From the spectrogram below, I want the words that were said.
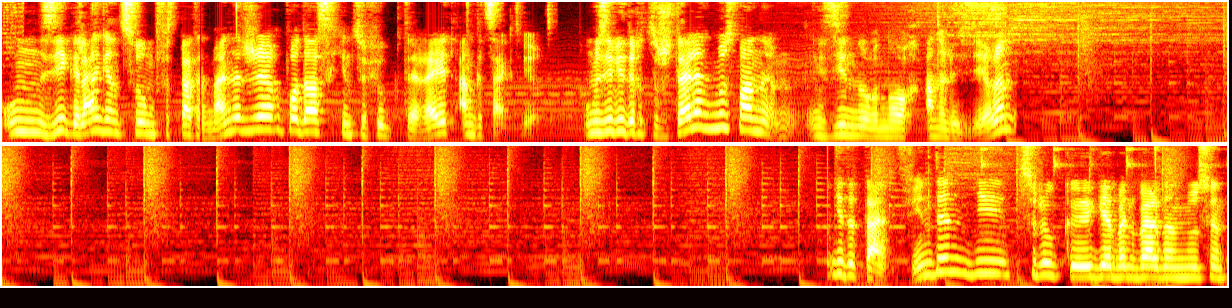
Und Sie gelangen zum Festplattenmanager, wo das hinzufügte RAID angezeigt wird. Um sie wiederzustellen, muss man sie nur noch analysieren die Dateien finden, die zurückgegeben werden müssen.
